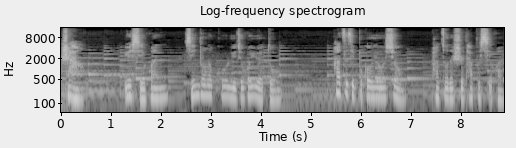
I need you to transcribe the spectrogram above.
是啊，越喜欢，心中的顾虑就会越多，怕自己不够优秀，怕做的事他不喜欢，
